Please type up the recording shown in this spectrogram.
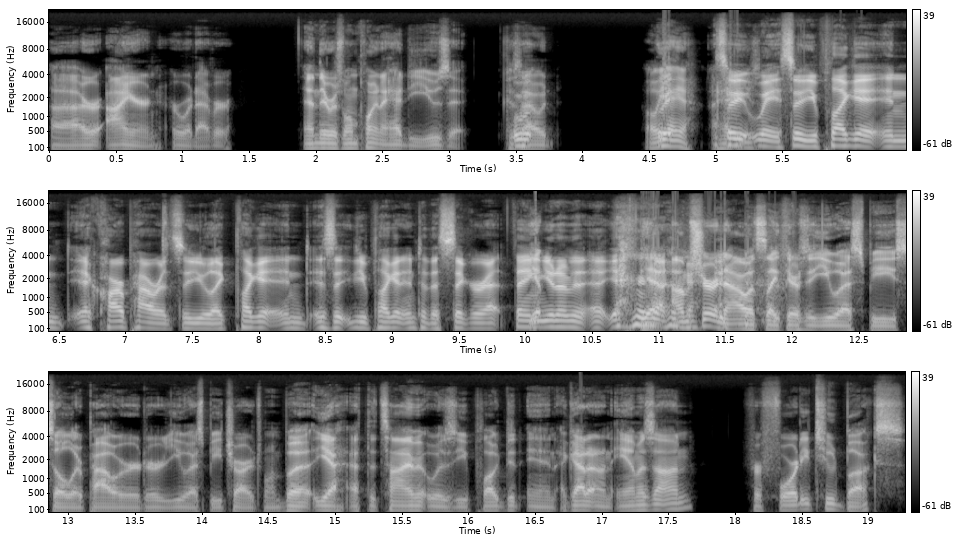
uh, or iron or whatever. And there was one point I had to use it because I would. Oh Wait, yeah, yeah. I So you- wait, so you plug it in a car powered. So you like plug it in? Is it you plug it into the cigarette thing? Yep. You know what I mean? Uh, yeah, I'm sure now it's like there's a USB solar powered or USB charged one. But yeah, at the time it was you plugged it in. I got it on Amazon for 42 bucks.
